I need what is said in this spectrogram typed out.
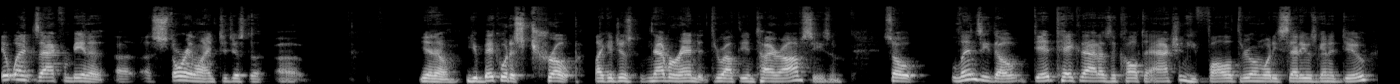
it went Zach from being a, a, a storyline to just a, a you know ubiquitous trope like it just never ended throughout the entire offseason. So Lindsay, though, did take that as a call to action. He followed through on what he said he was going to do, and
